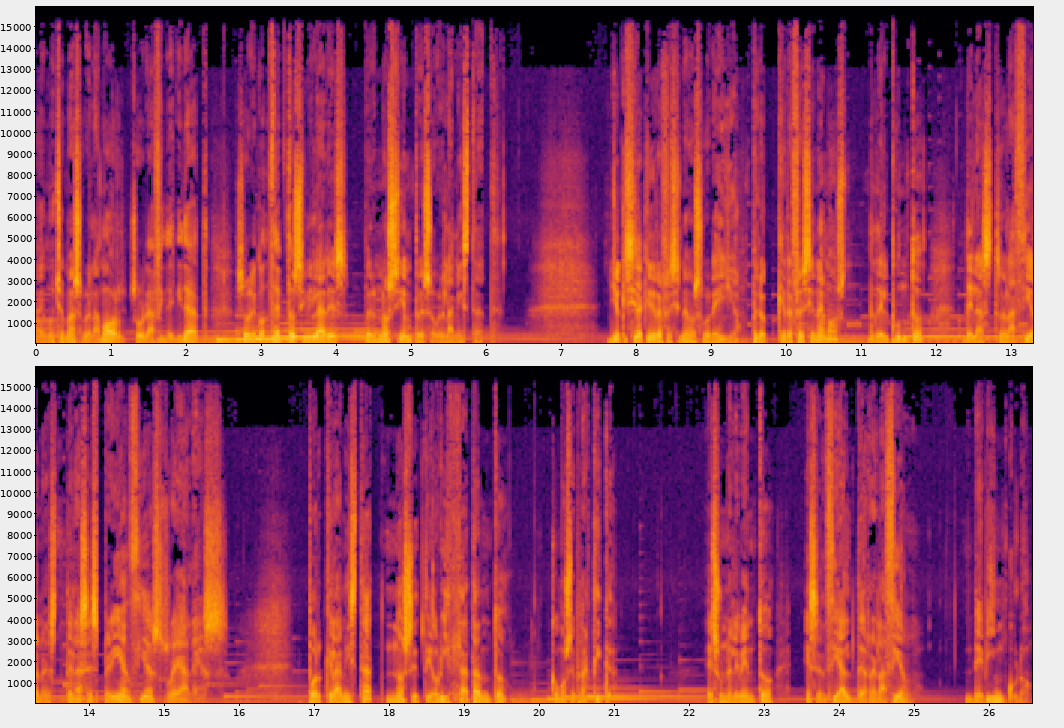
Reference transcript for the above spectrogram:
hay mucho más sobre el amor, sobre la fidelidad, sobre conceptos similares, pero no siempre sobre la amistad. Yo quisiera que hoy reflexionemos sobre ello, pero que reflexionemos desde el punto de las relaciones, de las experiencias reales. Porque la amistad no se teoriza tanto como se practica. Es un elemento esencial de relación, de vínculo.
